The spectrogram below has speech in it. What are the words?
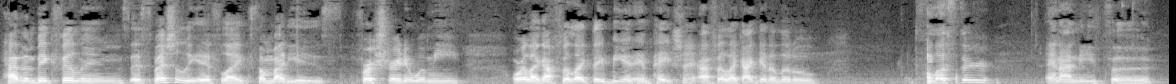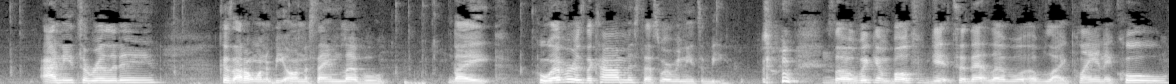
having big feelings, especially if like somebody is frustrated with me or like I feel like they being impatient, I feel like I get a little flustered and I need to I need to reel it in cuz I don't want to be on the same level. Like whoever is the calmest, that's where we need to be. So if we can both get to that level of like playing it cool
